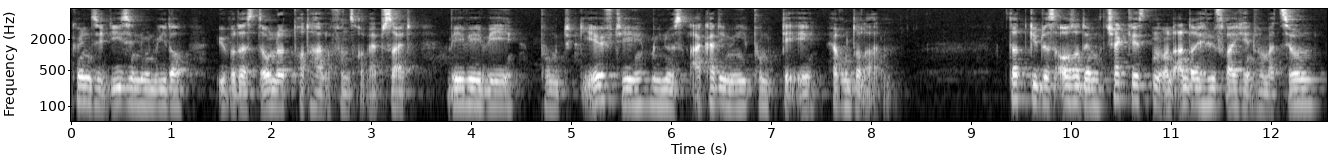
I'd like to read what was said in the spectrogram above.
können Sie diese nun wieder über das Downloadportal auf unserer Website www.gft-akademie.de herunterladen. Dort gibt es außerdem Checklisten und andere hilfreiche Informationen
